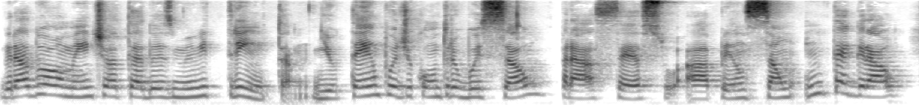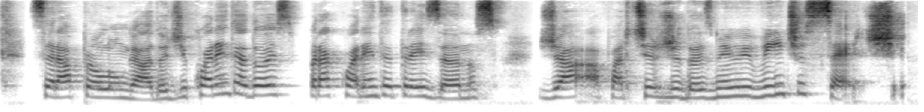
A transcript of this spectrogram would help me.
gradualmente até 2030 e o tempo de contribuição para acesso à pensão integral será prolongado de 42 para 43 anos já a partir de 2027.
